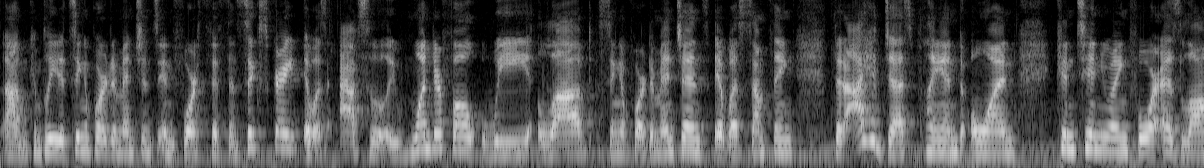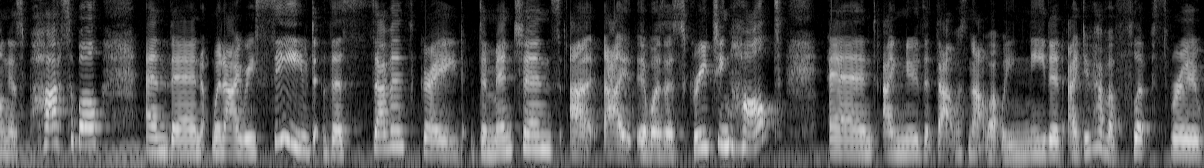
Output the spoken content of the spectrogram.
um, completed Singapore Dimensions in fourth, fifth, and sixth grade. It was absolutely wonderful. We loved Singapore Dimensions. It was something that I had just planned on continuing for as long as possible. And then when I received the seventh grade dimensions, uh, I, it was a screeching halt and I knew that that was not what we needed. I do have a flip through,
